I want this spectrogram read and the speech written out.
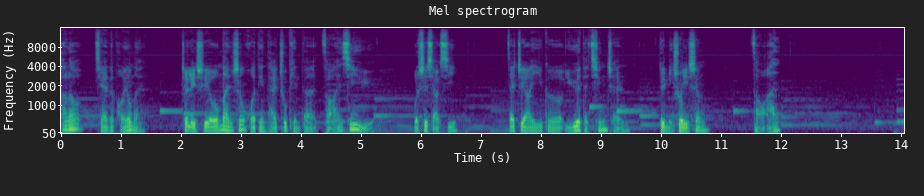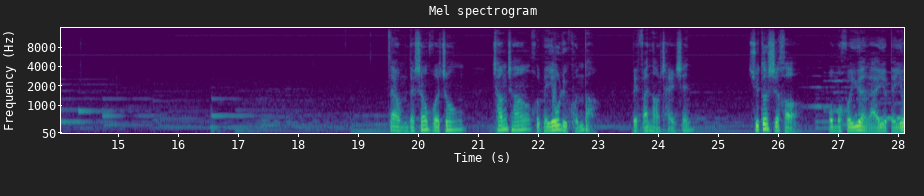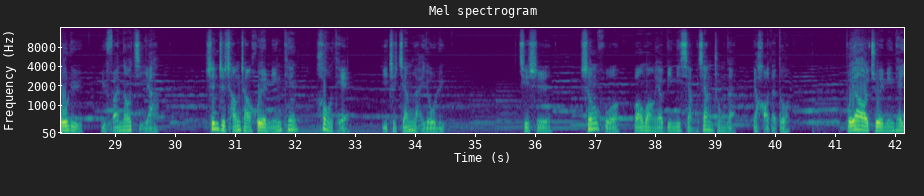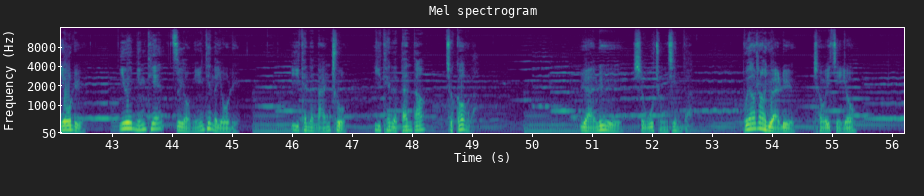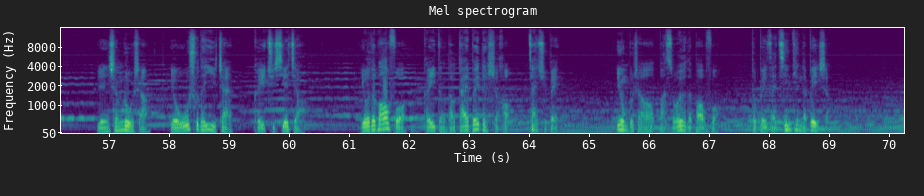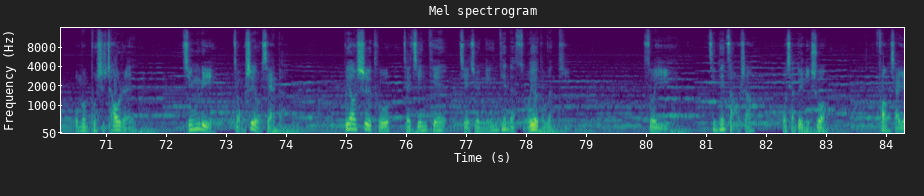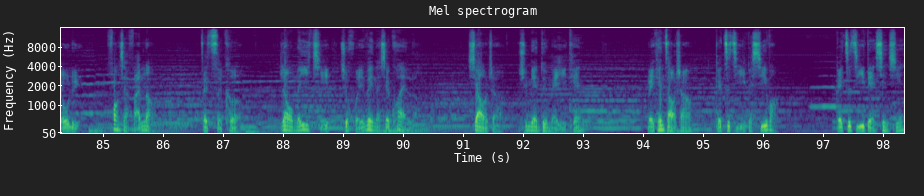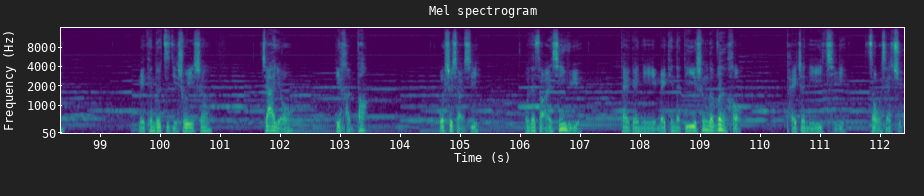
Hello，亲爱的朋友们，这里是由慢生活电台出品的早安心语，我是小溪，在这样一个愉悦的清晨，对你说一声早安。在我们的生活中，常常会被忧虑捆绑，被烦恼缠身，许多时候，我们会越来越被忧虑与烦恼挤压。甚至常常会为明天、后天，以致将来忧虑。其实，生活往往要比你想象中的要好得多。不要去为明天忧虑，因为明天自有明天的忧虑。一天的难处，一天的担当就够了。远虑是无穷尽的，不要让远虑成为近忧。人生路上有无数的驿站可以去歇脚。有的包袱可以等到该背的时候再去背，用不着把所有的包袱都背在今天的背上。我们不是超人，精力总是有限的，不要试图在今天解决明天的所有的问题。所以，今天早上，我想对你说：放下忧虑，放下烦恼，在此刻，让我们一起去回味那些快乐。笑着去面对每一天，每天早上给自己一个希望，给自己一点信心。每天对自己说一声：“加油，你很棒。”我是小溪，我的早安心语，带给你每天的第一声的问候，陪着你一起走下去。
